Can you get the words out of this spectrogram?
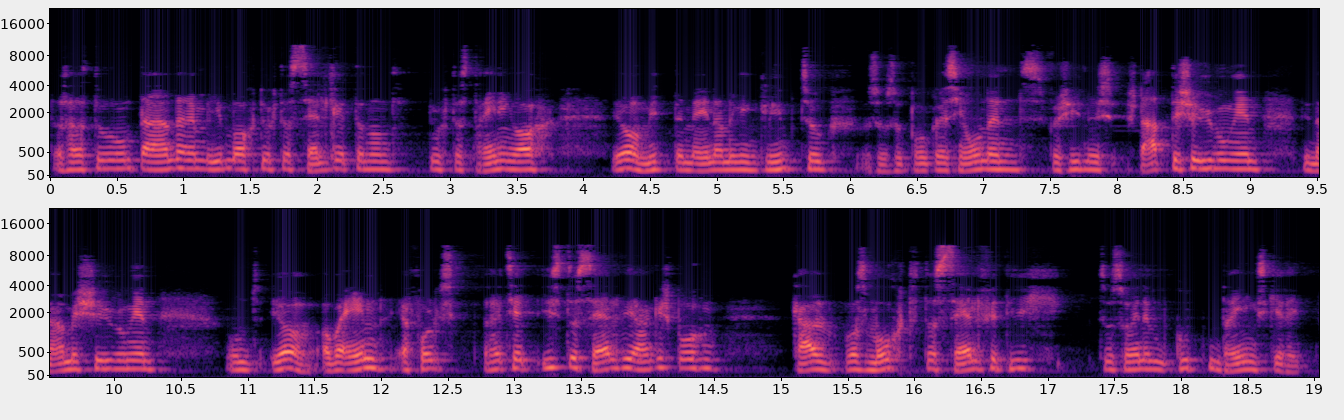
das hast du unter anderem eben auch durch das Seilklettern und durch das Training auch ja, mit dem einarmigen Klimmzug, also so Progressionen, verschiedene statische Übungen, dynamische Übungen, und ja, aber ein Erfolgsrezept ist das Seil, wie angesprochen. Karl, was macht das Seil für dich zu so einem guten Trainingsgerät?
